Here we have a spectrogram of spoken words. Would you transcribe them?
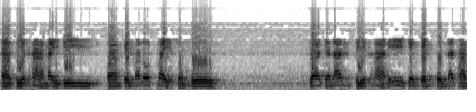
ถ้าศีลห้าไม่ดี ความเป็นมนุษย์ไม่สมบูรณ์เพราะฉะนั้นศีลห้านี้จึงเป็นคุณธรรม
